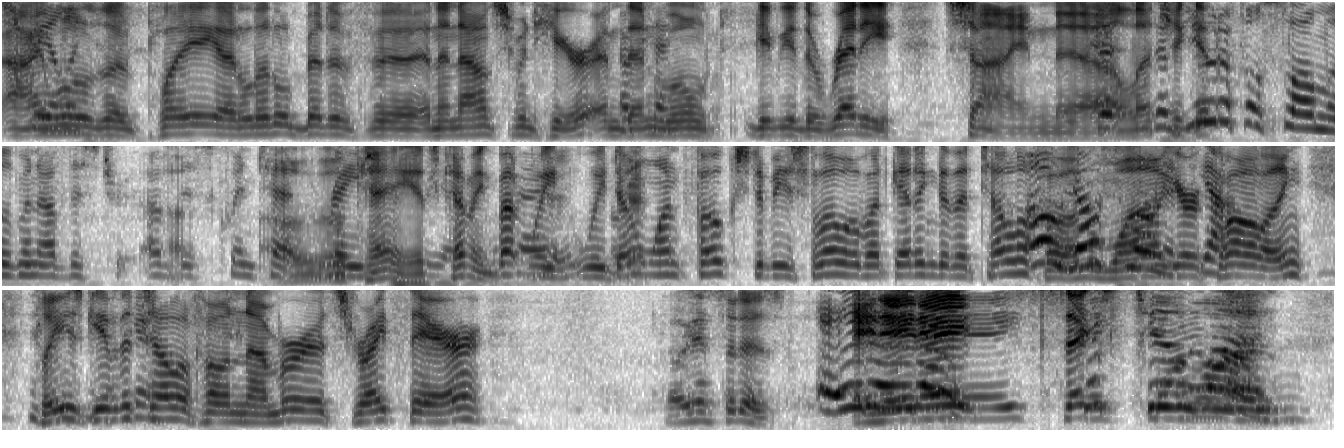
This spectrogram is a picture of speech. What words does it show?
I will uh, play a little bit of uh, an announcement here, and then we'll give you the ready sign. Uh, The, I'll let the you beautiful slow movement of this tr- of this quintet. get. Oh, okay, it's coming, but we, Okay. we don't Okay. want folks to be slow about getting to the telephone no while slowness, you're yeah. calling. Please give the telephone number. It's right there. Oh, yes, it is. 888 621 6900. Sorry. Two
